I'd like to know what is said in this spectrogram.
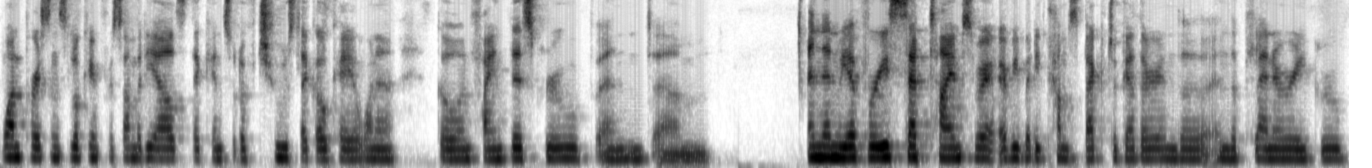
one person's looking for somebody else, they can sort of choose like, okay, I want to go and find this group, and um, and then we have very set times where everybody comes back together in the in the plenary group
